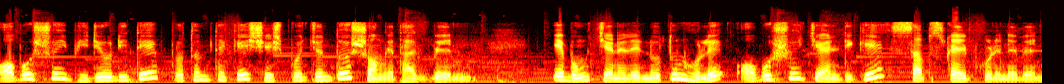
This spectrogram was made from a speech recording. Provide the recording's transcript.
অবশ্যই ভিডিওটিতে প্রথম থেকে শেষ পর্যন্ত সঙ্গে থাকবেন এবং চ্যানেলে নতুন হলে অবশ্যই চ্যানেলটিকে সাবস্ক্রাইব করে নেবেন।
